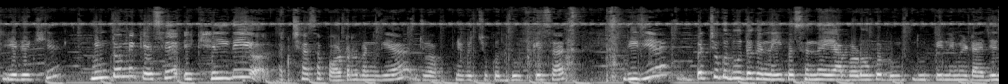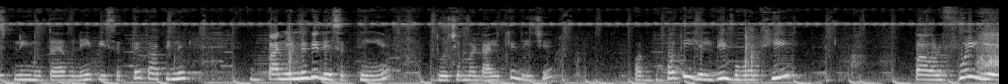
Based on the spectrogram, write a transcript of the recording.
तो ये देखिए मिनटों में कैसे एक हेल्दी और अच्छा सा पाउडर बन गया जो अपने बच्चों को दूध के साथ दीजिए। बच्चों को दूध अगर नहीं पसंद है या बड़ों को दूध दूध पीने में डाइजेस्ट नहीं होता है, वो नहीं पी सकते तो आप इन्हें पानी में भी दे सकती हैं। दो चम्मच डाल के दीजिए। और बहुत ही हेल्दी बहुत ही पावरफुल ये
